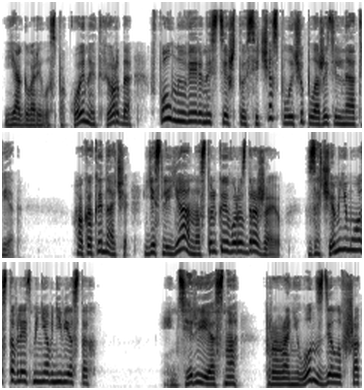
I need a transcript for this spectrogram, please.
Я говорила спокойно и твердо, в полной уверенности, что сейчас получу положительный ответ. А как иначе, если я настолько его раздражаю? Зачем ему оставлять меня в невестах? Интересно, проронил он, сделав шаг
